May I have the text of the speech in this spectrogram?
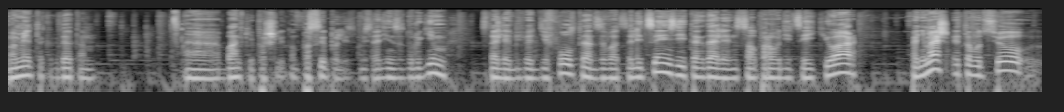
момента, когда там э, банки пошли, там посыпались, в смысле, один за другим, стали объявлять дефолты, отзываться лицензии и так далее, стал проводиться EQR, Понимаешь, это вот все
